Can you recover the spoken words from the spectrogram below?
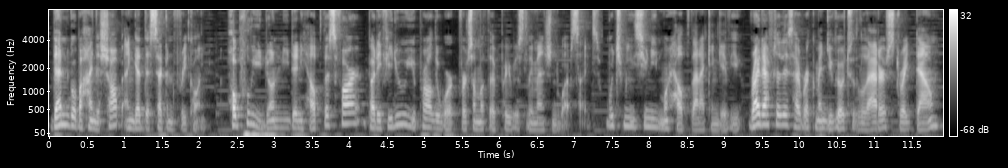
Then go behind the shop and get the second free coin. Hopefully you don't need any help this far, but if you do, you probably work for some of the previously mentioned websites, which means you need more help than I can give you. Right after this, I recommend you go to the ladder straight down.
